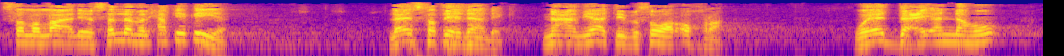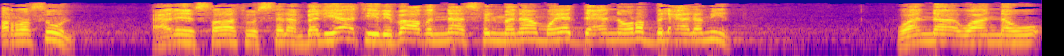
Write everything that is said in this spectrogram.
صلى الله عليه وسلم الحقيقية. لا يستطيع ذلك. نعم يأتي بصور أخرى. ويدعي أنه الرسول عليه الصلاة والسلام بل يأتي لبعض الناس في المنام ويدعي أنه رب العالمين وأن وأنه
